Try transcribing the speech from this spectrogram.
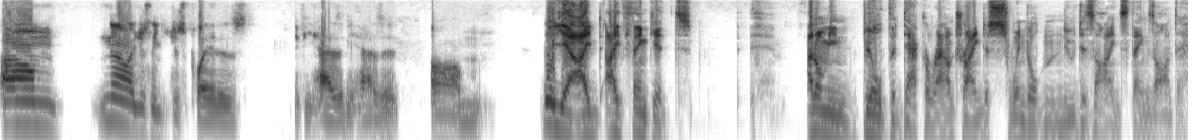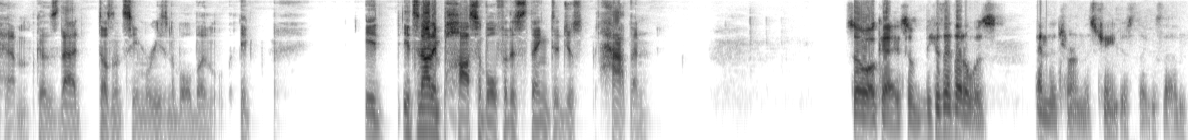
Um, no, I just think you just play it as if he has it, he has it. Um, Well, yeah, I I think it's. I don't mean build the deck around trying to swindle new designs things onto him because that doesn't seem reasonable. But it it it's not impossible for this thing to just happen. so okay, so because I thought it was end of turn, this changes things then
